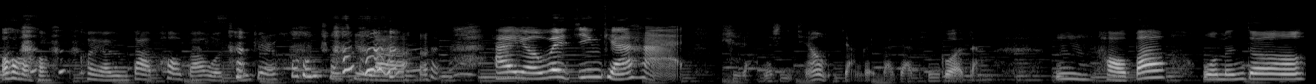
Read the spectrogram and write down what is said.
哦，快要用大炮把我从这儿轰出去了！还有味精填海，是啊，那是以前我们讲给大家听过的。嗯，好吧，我们的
